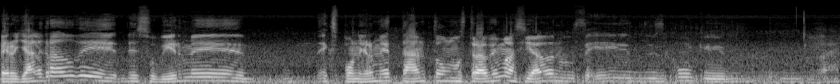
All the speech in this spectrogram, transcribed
pero ya al grado de, de subirme, exponerme tanto, mostrar demasiado, no sé, es como que... ah,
